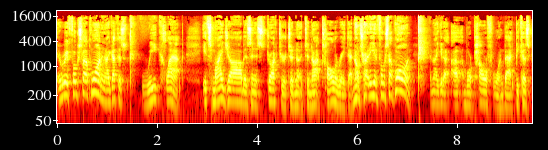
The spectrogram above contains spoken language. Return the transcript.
everybody focus clap one, and I got this weak clap, it's my job as an instructor to not, to not tolerate that. No, try it again, focus clap one, and I get a, a more powerful one back because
